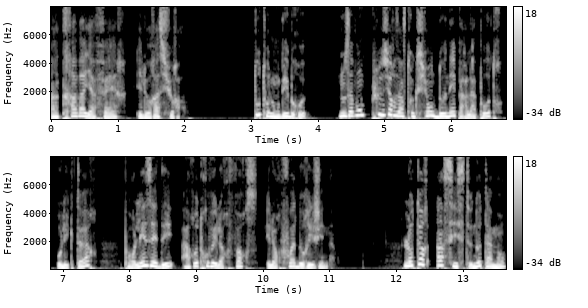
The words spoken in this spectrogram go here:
un travail à faire et le rassura. Tout au long d'Hébreu, nous avons plusieurs instructions données par l'apôtre aux lecteurs pour les aider à retrouver leur force et leur foi d'origine. L'auteur insiste notamment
